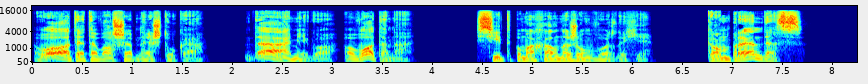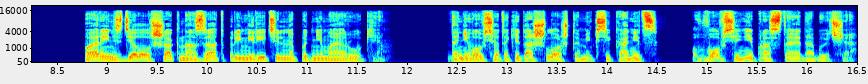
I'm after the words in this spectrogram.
«Вот эта волшебная штука! Да, амиго, вот она!» Сид помахал ножом в воздухе. «Компрендес?» Парень сделал шаг назад, примирительно поднимая руки. До него все-таки дошло, что мексиканец вовсе не простая добыча.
